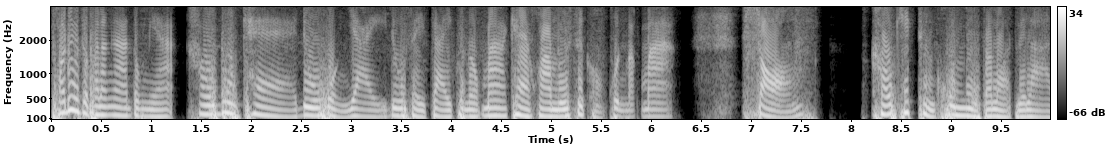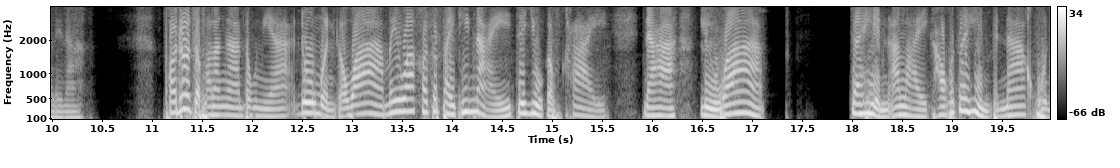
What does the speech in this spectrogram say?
เพราะดูจากพลังงานตรงเนี้ยเขาดูแคร์ดูห่วงใยดูใส่ใจคุณมากๆแคร์ความรู้สึกของคุณมากๆสองเขาคิดถึงคุณอยู่ตลอดเวลาเลยนะเพราะดูจากพลังงานตรงนี้ดูเหมือนกับว่าไม่ว่าเขาจะไปที่ไหนจะอยู่กับใครนะคะ หรือว่า จะเห็นอะไรเขาก็จะเห็นเป็นหน้าคุณ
